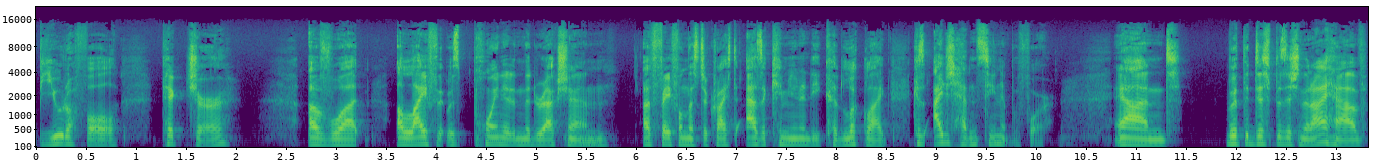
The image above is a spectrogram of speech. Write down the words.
beautiful picture of what a life that was pointed in the direction of faithfulness to Christ as a community could look like because I just hadn't seen it before. And with the disposition that I have,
